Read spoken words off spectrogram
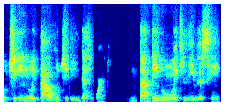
o Tigre em oitavo, o Tigre em décimo quarto. Não tá tendo um equilíbrio assim.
